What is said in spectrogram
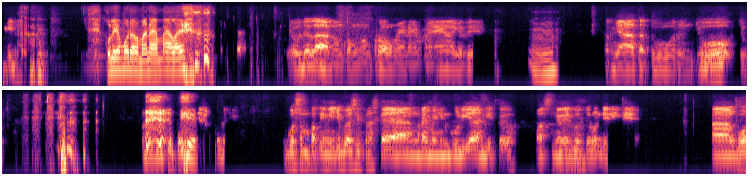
gitu Kuliah modal main ML ya. ya udahlah nongkrong nongkrong main ML gitu ya. Mm. ternyata turun cuk cuk udah gitu tuh Iya. gue sempat ini juga sih pas kayak ngeremehin kuliah gitu pas nilai gue Hmm. turun jadi kayak gue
